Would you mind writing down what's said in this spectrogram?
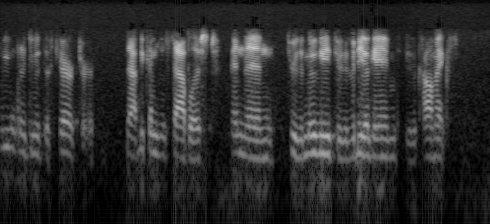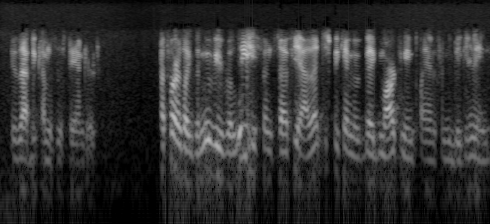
we want to do with this character. That becomes established, and then through the movie, through the video game, through the comics, that becomes the standard. As far as like the movie release and stuff, yeah, that just became a big marketing plan from the beginning.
